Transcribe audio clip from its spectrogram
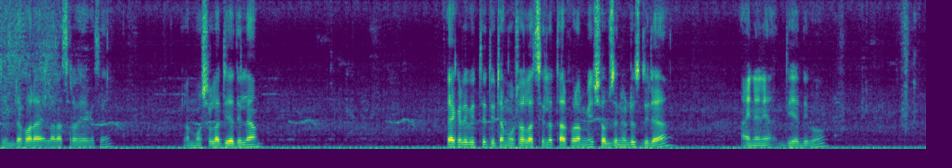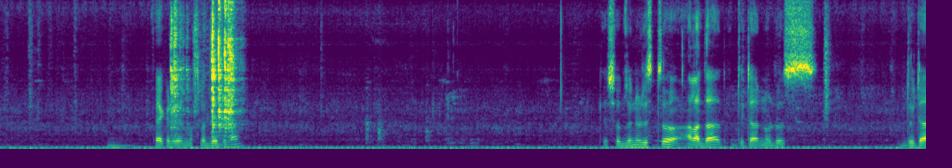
ডিমটা ফরাই লাড়াছাড়া হয়ে গেছে। মশলা দিয়ে দিলাম। প্যাকেটের ভিতরে দুইটা মশলা ছিল, তারপর আমি সবজি নুডলস দুইটা আইনা দিয়ে দিব। প্যাকেটের মশলা দিয়ে দিলাম। সবজি নুডলস তো আলাদা, দুইটা নুডলস দুইটা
